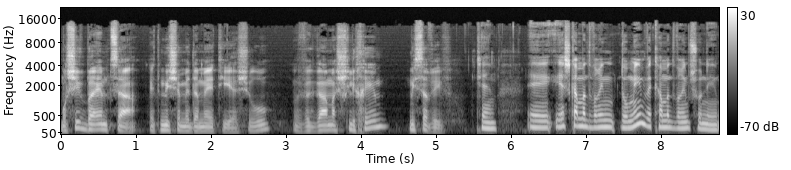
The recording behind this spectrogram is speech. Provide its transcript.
מושיב באמצע את מי שמדמה את ישו, וגם השליחים מסביב. כן. יש כמה דברים דומים וכמה דברים שונים.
